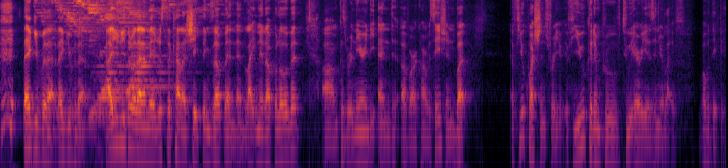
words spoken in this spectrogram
Thank you for that. Thank you for that. I usually throw that in there just to kind of shake things up and, and lighten it up a little bit because um, we're nearing the end of our conversation. But a few questions for you. If you could improve two areas in your life, what would they be?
